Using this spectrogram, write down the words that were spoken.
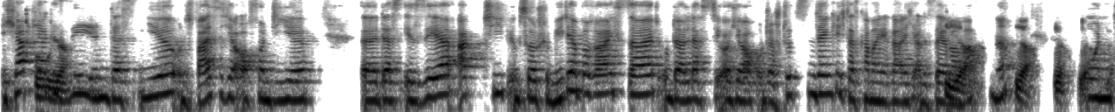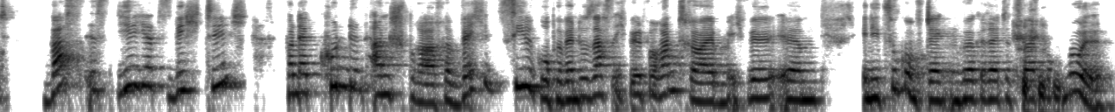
Ich habe ja oh, gesehen, ja. dass ihr, und ich weiß es ja auch von dir, äh, dass ihr sehr aktiv im Social Media Bereich seid und da lasst ihr euch ja auch unterstützen, denke ich. Das kann man ja gar nicht alles selber ja. machen. Ne? Ja, ja, ja, und was ist dir jetzt wichtig von der Kundenansprache? Welche Zielgruppe, wenn du sagst, ich will vorantreiben, ich will ähm, in die Zukunft denken, Hörgeräte 2.0,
